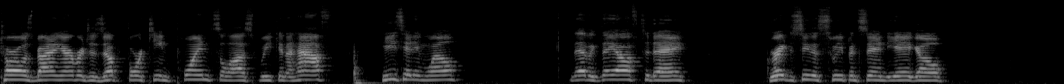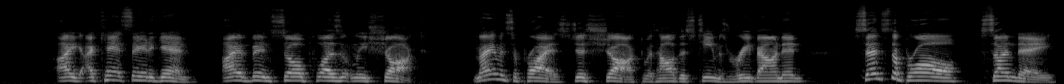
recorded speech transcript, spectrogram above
Toro's batting average is up 14 points the last week and a half. He's hitting well. They have a day off today. Great to see the sweep in San Diego. I I can't say it again. I have been so pleasantly shocked. Not even surprised, just shocked with how this team has rebounded since the brawl Sunday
